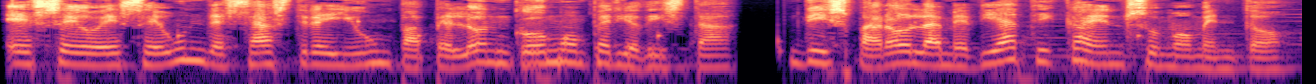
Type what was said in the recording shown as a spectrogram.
SOS un desastre y un papelón como periodista, disparó la mediática en su momento.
